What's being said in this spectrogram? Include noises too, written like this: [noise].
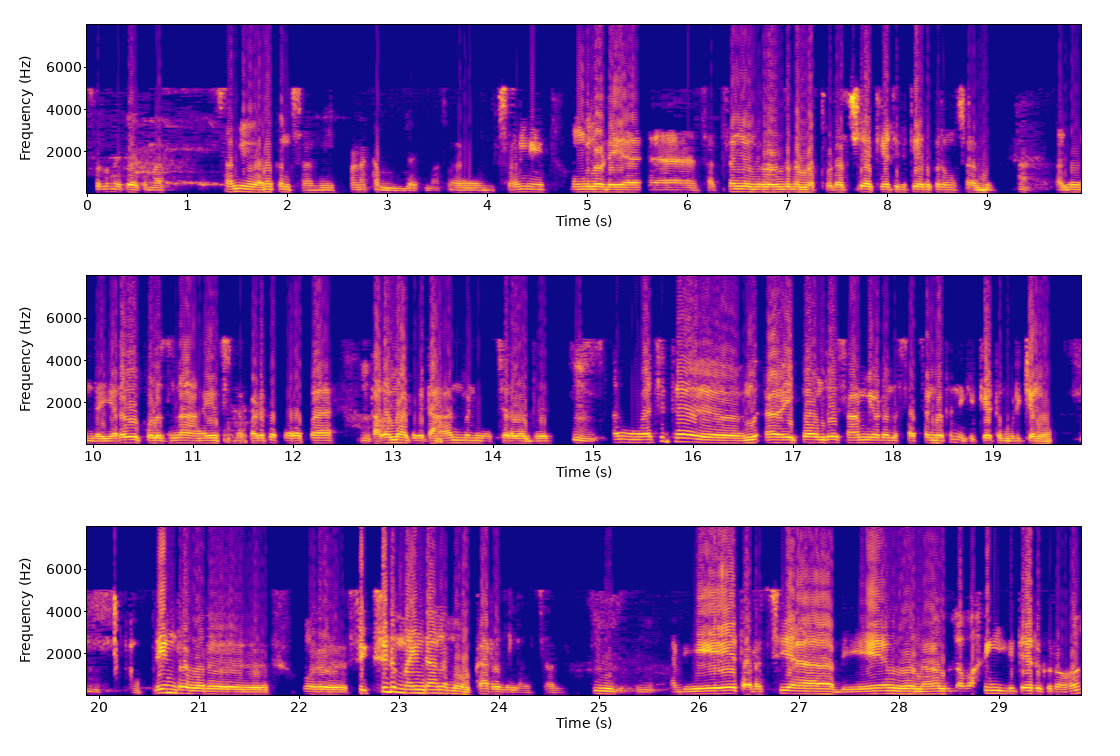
சொல்லுங்க ஜெயக்குமார். சாமி வணக்கம் சாமி. வணக்கம் ஜெயக்குமார். சாமி உங்களுடைய அஹ், சத்சங்கங்கள் வந்து நம்ம தொடர்ச்சியா கேட்டுக்கிட்டே இருக்கிறோம் சாமி. அது இந்த இரவு பொழுதுலாம் ஆயிடுச்சுன்னா படுக்க போறப்ப தலைமாட்டுக்கிட்ட ஆன் பண்ணி வச்சிருவது. வச்சுட்டு இப்ப வந்து சாமியோட அந்த சத்சங்கத்தை இன்னைக்கு கேட்டு முடிக்கணும். அப்படின்ற ஒரு ஒரு பிக்ஸ்டு மைண்டா நம்ம உட்கார்றது இல்லைங்க சாமி. அப்படியே தொடர்ச்சியா அப்படியே நாள் உள்ள வாங்கிக்கிட்டே இருக்கிறோம்.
